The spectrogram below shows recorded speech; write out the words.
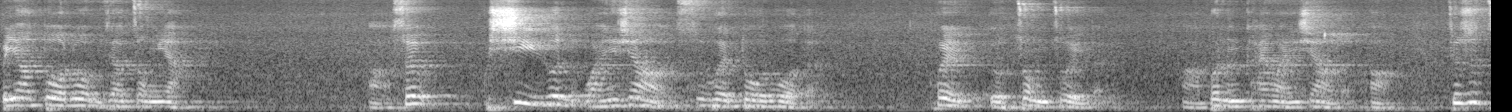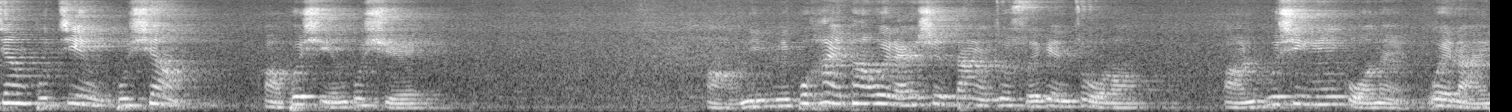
不要堕落比较重要。啊，所以戏论玩笑是会堕落的，会有重罪的。啊，不能开玩笑的啊，就是这样不敬不孝，啊，不行不学。啊，你你不害怕未来的事，当然就随便做咯。啊，你不信因果呢，未来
